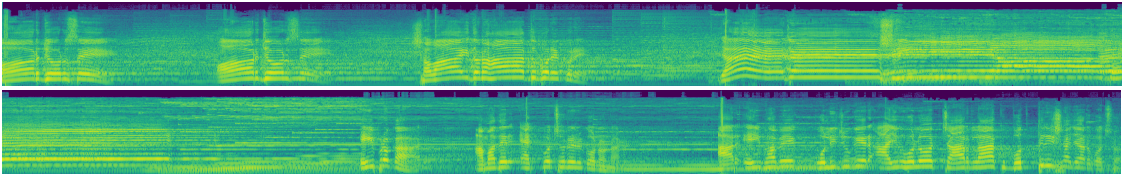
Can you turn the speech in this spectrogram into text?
और जोर से और जोर से সবাই দোনো হাত উপরে করে জয় জয় শ্রী এই প্রকার আমাদের এক বছরের গণনা। আর এইভাবে কলিযুগের আয়ু হলো চার লাখ বত্রিশ হাজার বছর।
